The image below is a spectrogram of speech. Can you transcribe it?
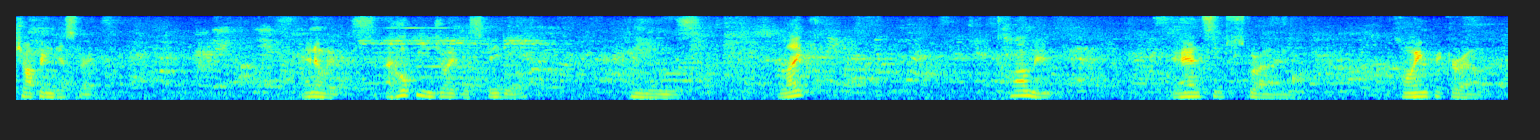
shopping district. Anyways, I hope you enjoyed this video. Please like, comment, and subscribe. Coin Picker out.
